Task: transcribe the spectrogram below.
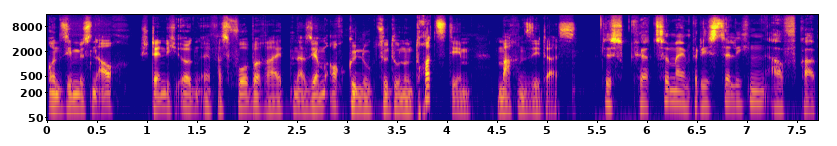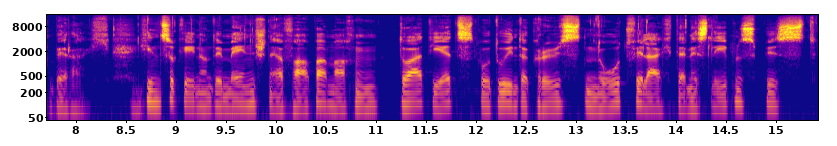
und Sie müssen auch ständig irgendetwas vorbereiten. Also Sie haben auch genug zu tun und trotzdem machen Sie das. Das gehört zu meinem priesterlichen Aufgabenbereich. Mhm. Hinzugehen und den Menschen erfahrbar machen. Dort jetzt, wo du in der größten Not vielleicht deines Lebens bist,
